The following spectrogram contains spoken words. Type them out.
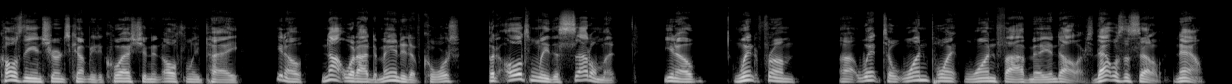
cause the insurance company to question, and ultimately pay. You know, not what I demanded, of course, but ultimately the settlement. You know, went from uh, went to $1.15 million. That was the settlement. Now,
